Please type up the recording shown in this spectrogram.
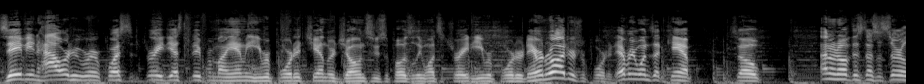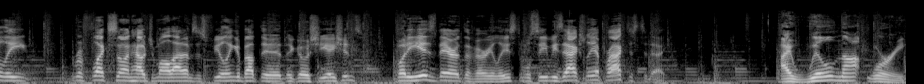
Xavier Howard, who requested a trade yesterday from Miami, he reported. Chandler Jones, who supposedly wants a trade, he reported. Aaron Rodgers reported. Everyone's at camp. So I don't know if this necessarily reflects on how Jamal Adams is feeling about the negotiations, but he is there at the very least. We'll see if he's actually at practice today. I will not worry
